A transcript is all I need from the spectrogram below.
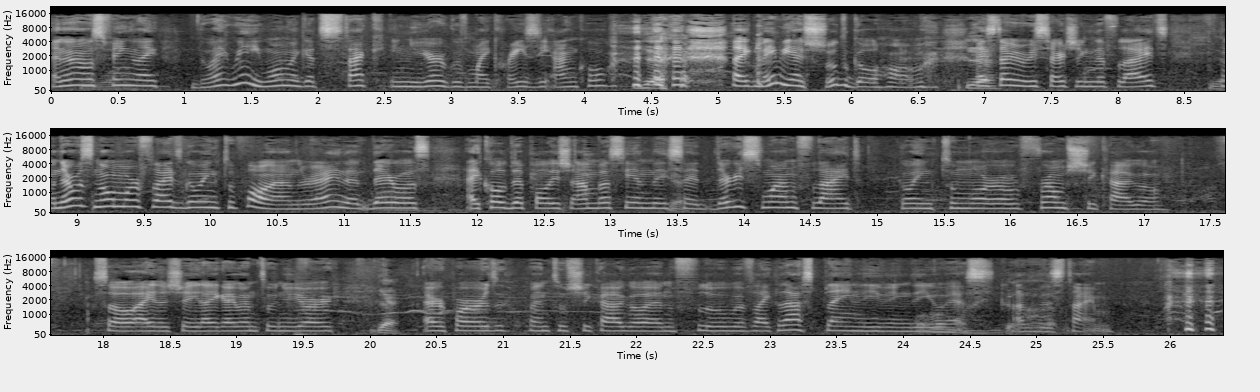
And then I was thinking like, do I really want to get stuck in New York with my crazy uncle? Yeah. like maybe I should go home. Yeah. I started researching the flights, Yeah. and there was no more flights going to Poland, right? That there was. I called the Polish embassy, and they said there is one flight going tomorrow from Chicago. So I literally like I went to New York Yeah. airport, went to Chicago, and flew with like last plane leaving the Oh U.S. at this time.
